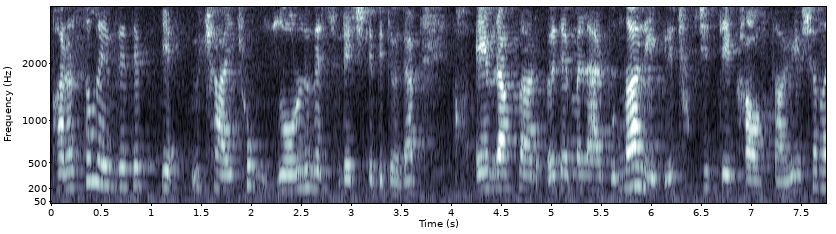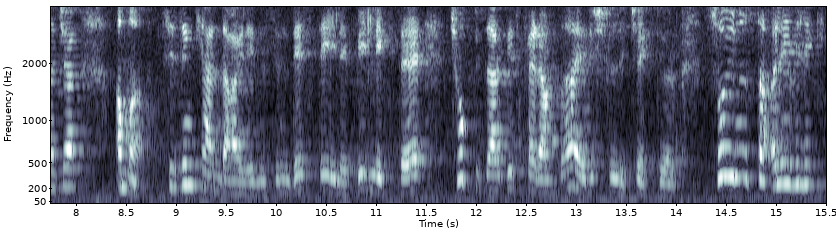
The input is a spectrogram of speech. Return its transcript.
Parasal evrede bir 3 ay çok zorlu ve süreçli bir dönem. Evraklar, ödemeler bunlarla ilgili çok ciddi kaoslar yaşanacak. Ama sizin kendi ailenizin desteğiyle birlikte çok güzel bir ferahlığa erişilecek diyorum. Soyunuzda Alevilik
